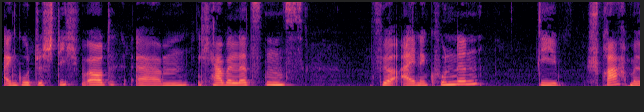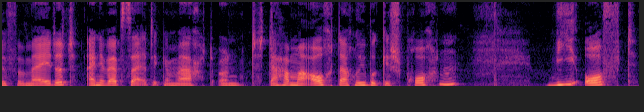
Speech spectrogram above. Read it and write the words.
ein gutes Stichwort. Ähm, ich habe letztens für eine Kundin, die Sprachmüll vermeidet, eine Webseite gemacht und da haben wir auch darüber gesprochen, wie oft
